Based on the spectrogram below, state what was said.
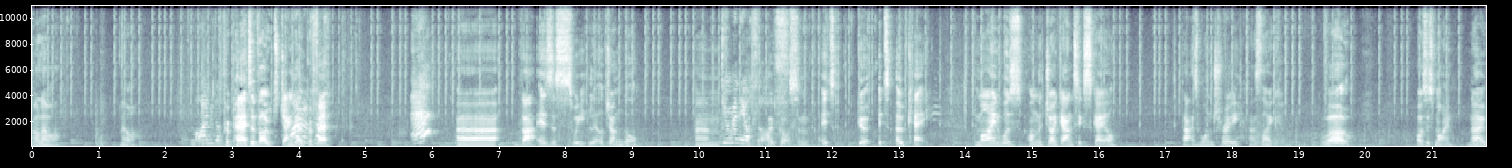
no well. No well. Prepare to vote, Django. Prepare. Eh? Uh, that is a sweet little jungle. Um, Too many ocelots. they've got some. It's good. It's okay. Mine was on the gigantic scale. That is one tree. That's like, whoa. Oh, is this mine? No,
